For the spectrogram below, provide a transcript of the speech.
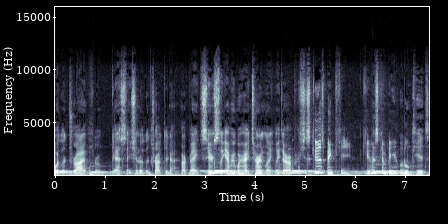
or the drive-through gas station, or the drive-through at our bank. Seriously, everywhere I turn lately, there are precious cute as cute as can be little kids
